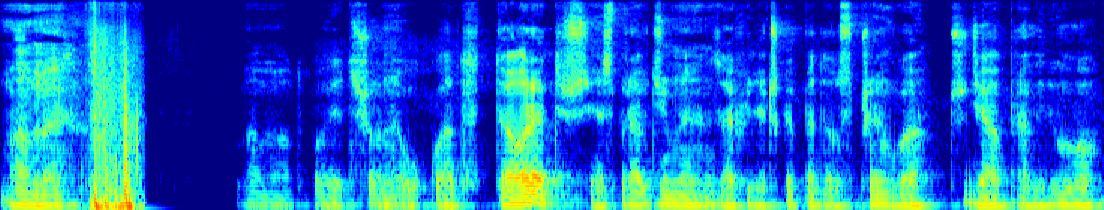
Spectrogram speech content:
Mamy, mamy odpowietrzony układ. Teoretycznie sprawdzimy za chwileczkę pedał sprzęgła, czy działa prawidłowo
